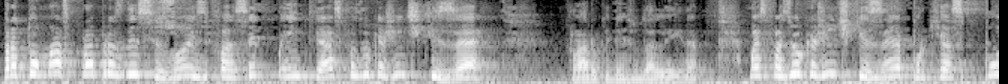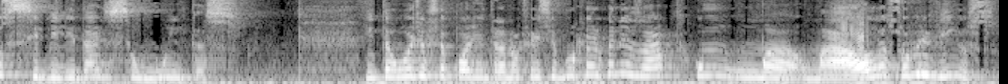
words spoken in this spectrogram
para tomar as próprias decisões e fazer, entre aspas, o que a gente quiser. Claro que dentro da lei, né? Mas fazer o que a gente quiser, porque as possibilidades são muitas. Então hoje você pode entrar no Facebook e organizar um, uma, uma aula sobre vinhos,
